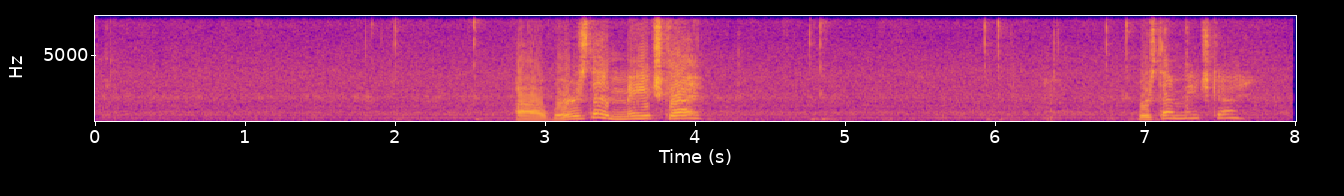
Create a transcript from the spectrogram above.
Uh, where's that mage guy? Where's that mage guy?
